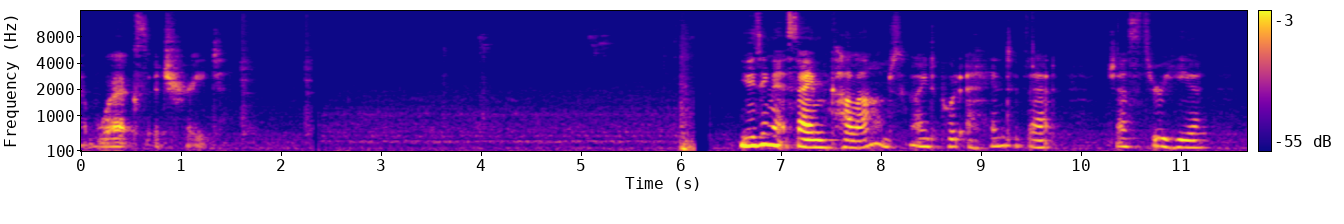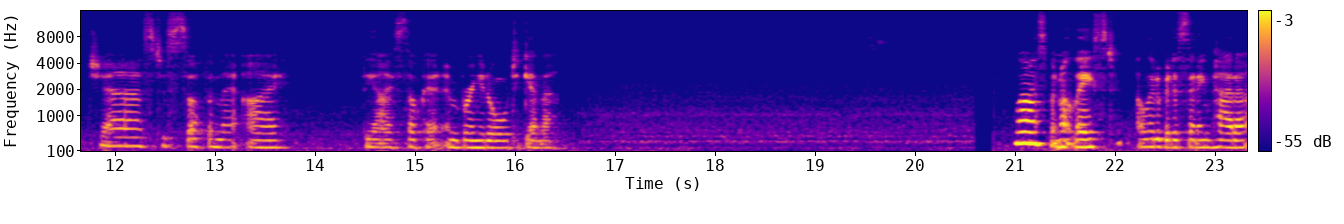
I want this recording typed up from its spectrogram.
And it works a treat. Using that same colour, I'm just going to put a hint of that just through here, just to soften that eye, the eye socket and bring it all together. Last but not least, a little bit of setting powder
